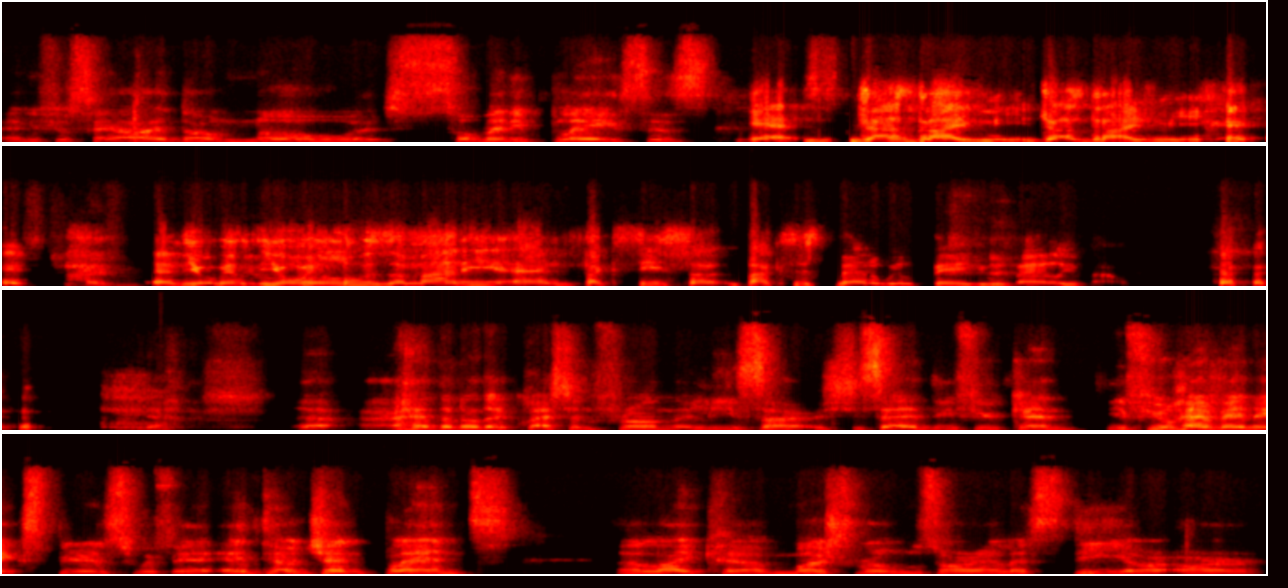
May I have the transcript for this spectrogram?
And if you say, I don't know, there's so many places. Yes, just drive me, just drive me. and you will you will lose the money and taxis taxist man will pay you very well. yeah. Uh, I had another question from Lisa. She said, if you can, if you have any experience with uh, entheogen plants, uh, like uh, mushrooms or LSD or, or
